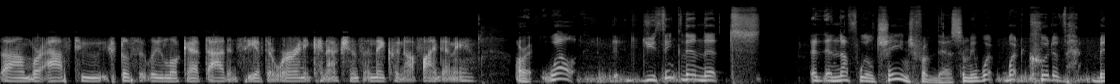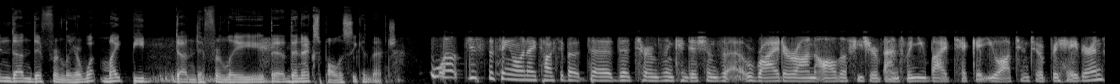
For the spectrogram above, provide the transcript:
um, were asked to explicitly look at that and see if there were any connections, and they could not find any. All right. Well, do you think then that enough will change from this? I mean, what what could have been done differently, or what might be done differently the, the next policy convention? Just the thing when I talked about the, the terms and conditions uh, rider on all the future events, when you buy a ticket, you opt into a behavior. And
